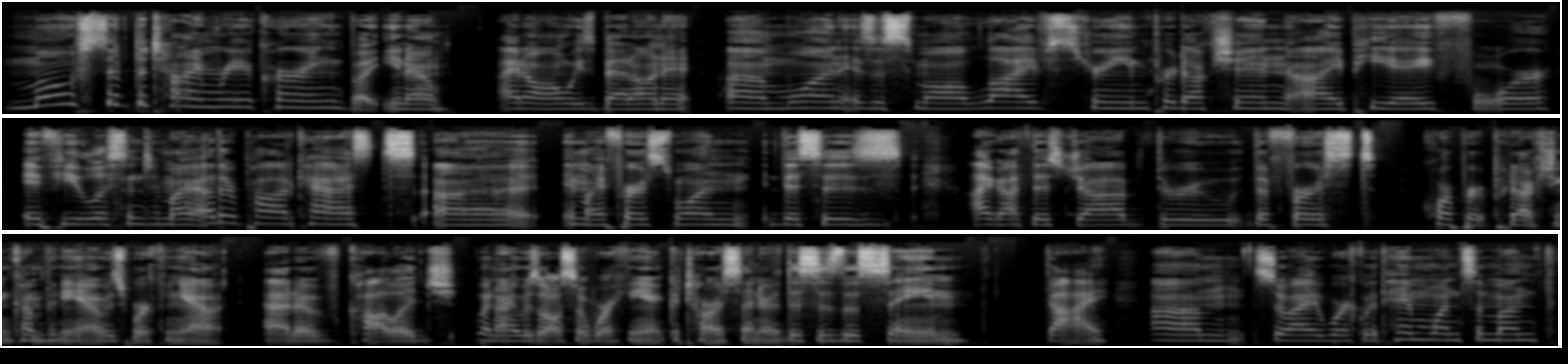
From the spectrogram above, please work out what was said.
most of the time reoccurring, but you know, I don't always bet on it. Um, one is a small live stream production IPA for. If you listen to my other podcasts, uh, in my first one, this is I got this job through the first corporate production company I was working out out of college when I was also working at Guitar Center. This is the same guy. Um, so I work with him once a month.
